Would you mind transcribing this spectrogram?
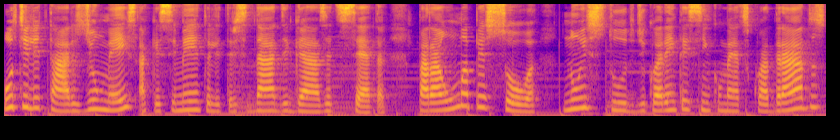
utilitários de um mês, aquecimento, eletricidade, gás, etc., para uma pessoa num estúdio de 45 metros quadrados,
